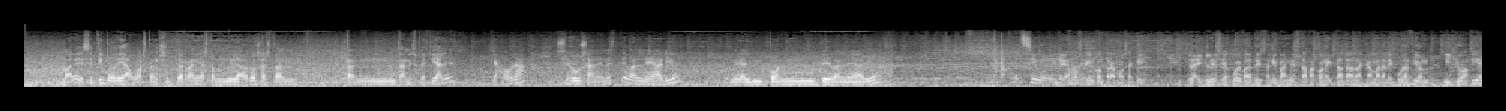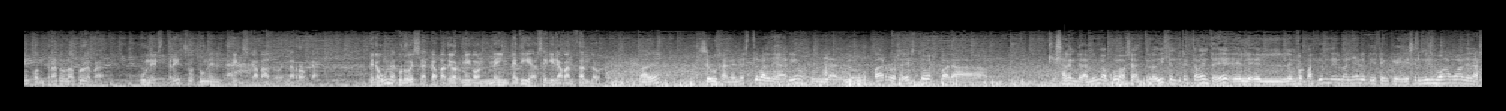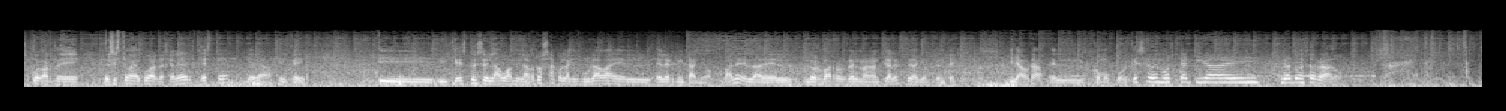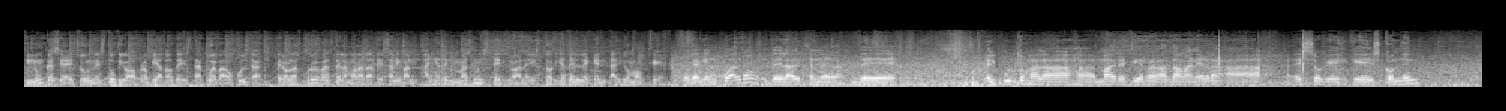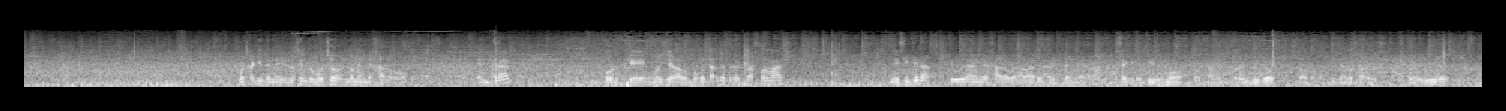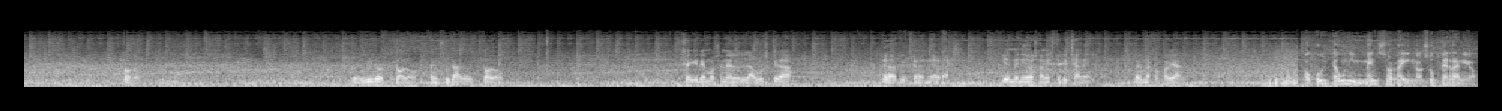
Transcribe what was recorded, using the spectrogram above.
¿vale? Ese tipo de aguas tan subterráneas, tan milagrosas, tan, tan, tan especiales, que ahora se usan en este balneario. Mira el imponente balneario. Veamos qué encontramos aquí. La iglesia cueva de San Iván estaba conectada a la cámara de curación y yo había encontrado la prueba, un estrecho túnel excavado en la roca. Pero una gruesa capa de hormigón me impedía seguir avanzando. ¿vale? Se usan en este balneario la- los barros estos para que salen de la misma cueva, o sea, te lo dicen directamente, ¿eh? El- el- la información del balneario te dicen que es el mismo agua de las cuevas de- del sistema de cuevas de Heller, este, de la Hill Cave. Y, y que esto es el agua milagrosa con la que curaba el, el ermitaño, ¿vale? La de los barros del manantial este de aquí enfrente. Y ahora, el, como, ¿por qué sabemos que aquí hay gato encerrado? Nunca se ha hecho un estudio apropiado de esta cueva oculta, pero las pruebas de la morada de San Iván añaden más misterio a la historia del legendario monje. Lo que aquí encuadro de la Virgen Negra, de el culto a la Madre Tierra, a la Dama Negra, a eso que, esconden. Pues aquí tenéis, lo siento mucho, no me han dejado entrar porque hemos llegado un poco tarde, pero de todas formas ni siquiera te hubieran dejado grabar la Virgen Negra. Secretismo total, prohibido todo, ya lo sabéis, prohibido todo prohibido todo, censurado todo. Seguiremos en la búsqueda de las vírgenes negras. Bienvenidos a Mystery Channel. Bermejo Fabián. Oculta un inmenso reino subterráneo.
